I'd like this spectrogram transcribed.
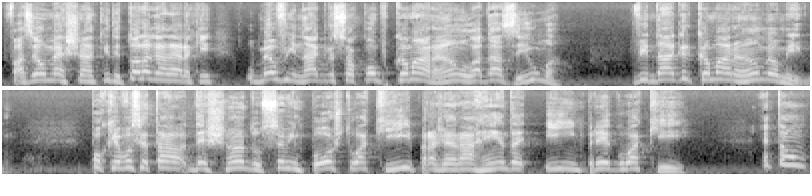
Fazer um mexão aqui de toda a galera aqui. O meu vinagre só compra camarão lá da Zilma. Vinagre camarão, meu amigo. Porque você está deixando o seu imposto aqui para gerar renda e emprego aqui. Então,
